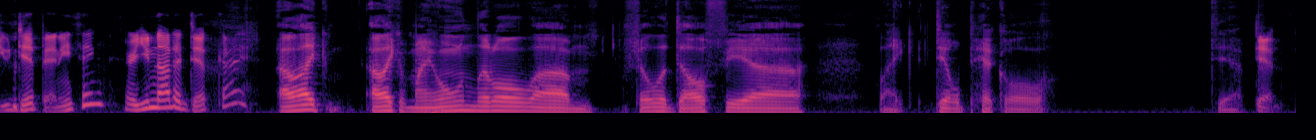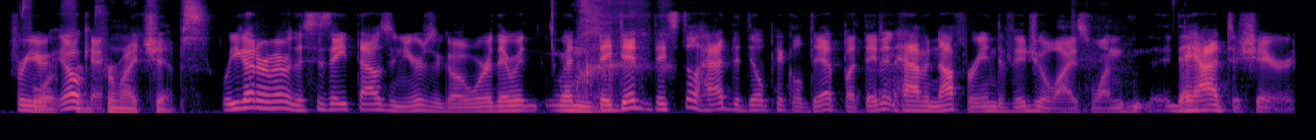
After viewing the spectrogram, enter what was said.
do you dip anything? Are you not a dip guy? I like I like my own little um, Philadelphia like dill pickle dip Dip for, your for, okay. for my chips. Well, you got to remember this is eight thousand years ago, where they were when they did they still had the dill pickle dip, but they didn't have enough for individualized one. They had to share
